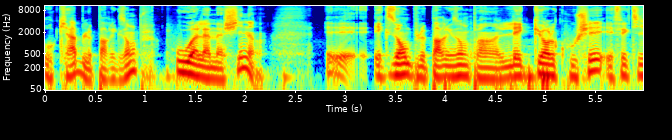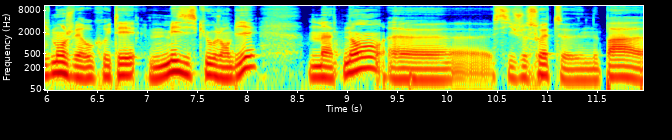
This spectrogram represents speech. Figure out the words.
au câble, par exemple, ou à la machine. exemple, par exemple, un leg curl couché. Effectivement, je vais recruter mes ischio-jambiers. Maintenant, euh, si je souhaite euh, ne pas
